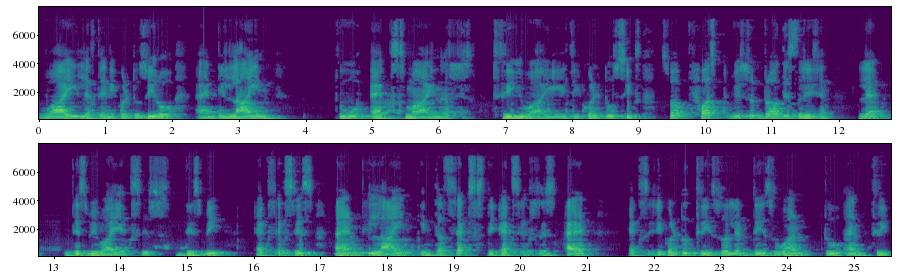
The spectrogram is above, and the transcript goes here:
y less than equal to 0 and the line 2x minus 3y is equal to 6 so first we should draw this region. Let this be y-axis this be x-axis and the line intersects the x-axis at x is equal to 3 so let this 1 2 and 3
